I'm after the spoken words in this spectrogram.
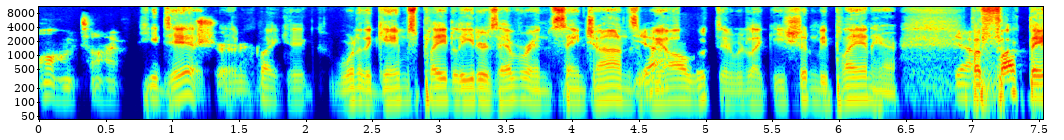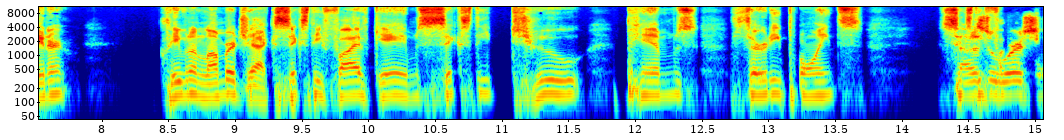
a long time. He did. Sure. like one of the games played leaders ever in St. John's. And we all looked at it we're like, he shouldn't be playing here. Yeah. But fuck Bainer. Cleveland Lumberjacks, 65 games, 62 PIMs, 30 points. That was the worst-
